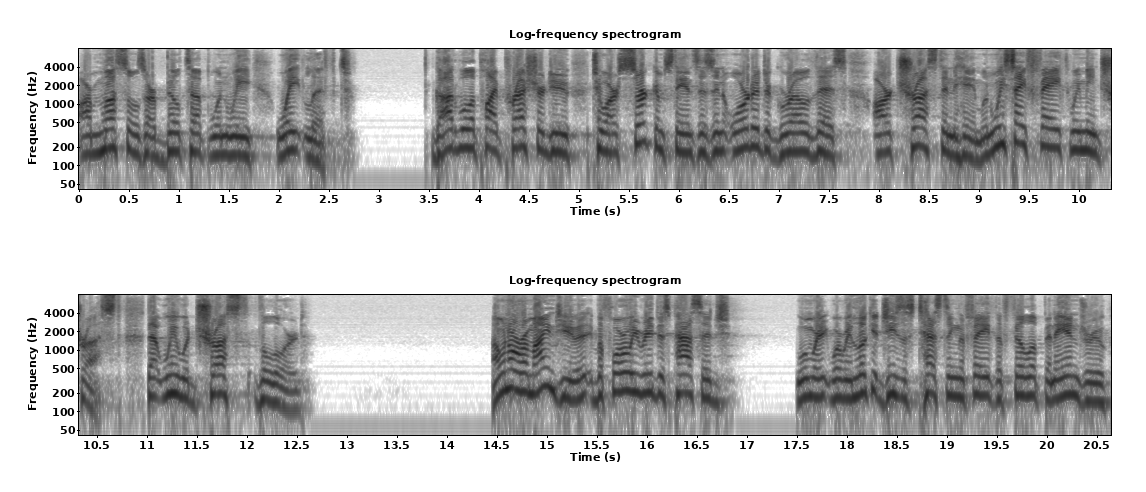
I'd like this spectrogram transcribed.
our muscles are built up when we weight lift. God will apply pressure to, to our circumstances in order to grow this, our trust in Him. When we say faith, we mean trust, that we would trust the Lord. I want to remind you, before we read this passage, when we, where we look at Jesus testing the faith of Philip and Andrew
